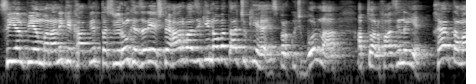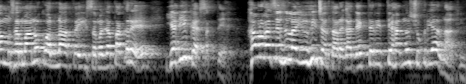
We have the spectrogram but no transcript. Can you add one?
सीएम पीएम बनाने की खातिर तस्वीरों के ज़रिए इश्तेहारबाजी की नौबत आ चुकी है, इस पर कुछ बोलना अब तो अल्फाज ही नहीं है। खैर, तमाम मुसलमानों को अल्लाह सही समझ अता करे, यही कह सकते हैं। खबरों का सिलसिला यूँ ही चलता रहेगा। देखते रहिए इतिहाद में शुक्रिया। अल्लाह हाफिज।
